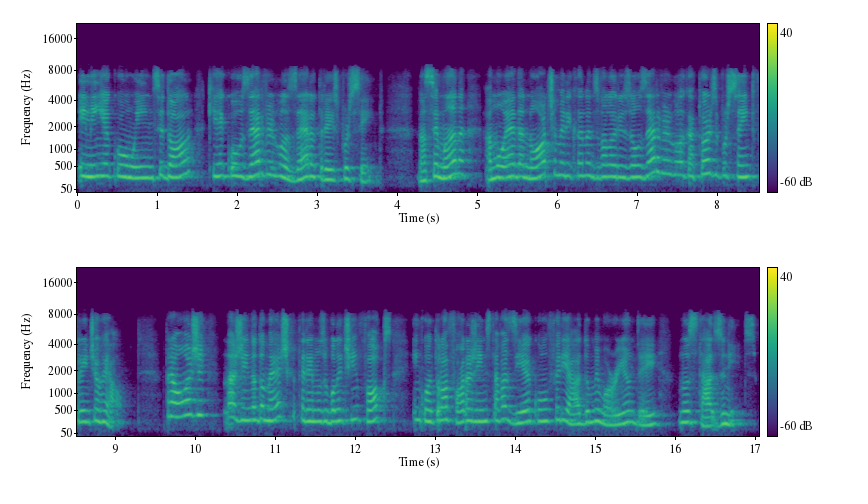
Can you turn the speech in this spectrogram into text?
em linha com o índice dólar, que recuou 0,03%. Na semana, a moeda norte-americana desvalorizou 0,14% frente ao real. Para hoje, na agenda doméstica, teremos o Boletim Fox, enquanto lá fora a agenda está vazia com o feriado Memorial Day nos Estados Unidos.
